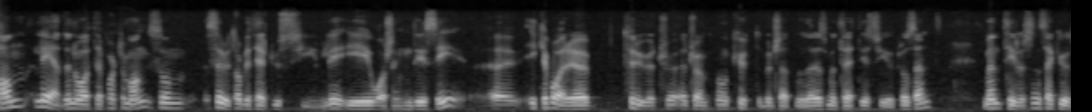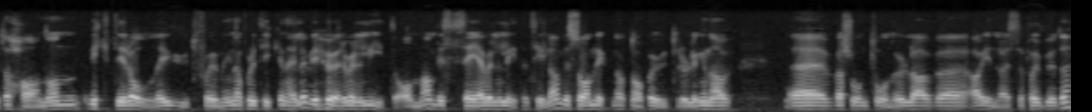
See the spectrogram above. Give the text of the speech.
Han leder nå et departement som ser ut til å ha blitt helt usynlig i Washington DC. Eh, ikke bare truer Trump med å kutte budsjettene deres med 37% men Tillerson ser ikke ut til å ha noen viktig rolle i utformingen av politikken heller. Vi hører veldig lite om ham, vi ser veldig lite til ham. Vi så ham riktignok nå på utrullingen av eh, versjon 2.0 av, av innreiseforbudet.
